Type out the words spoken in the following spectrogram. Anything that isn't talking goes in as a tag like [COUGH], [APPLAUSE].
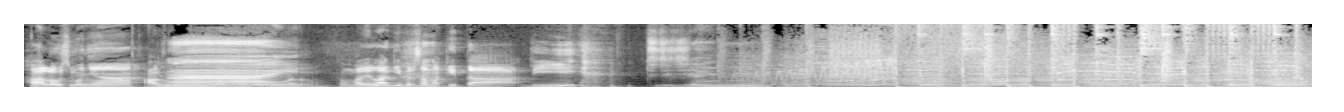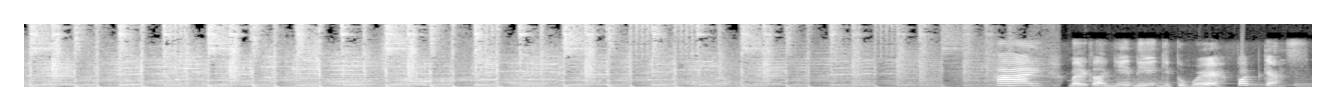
Halo semuanya. Halo, halo, halo, halo. Kembali lagi bersama kita di. Hai, balik lagi di Gitu Weh Podcast.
